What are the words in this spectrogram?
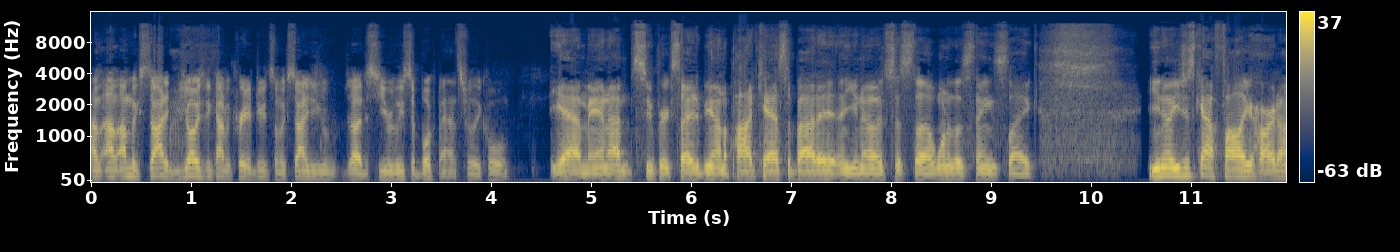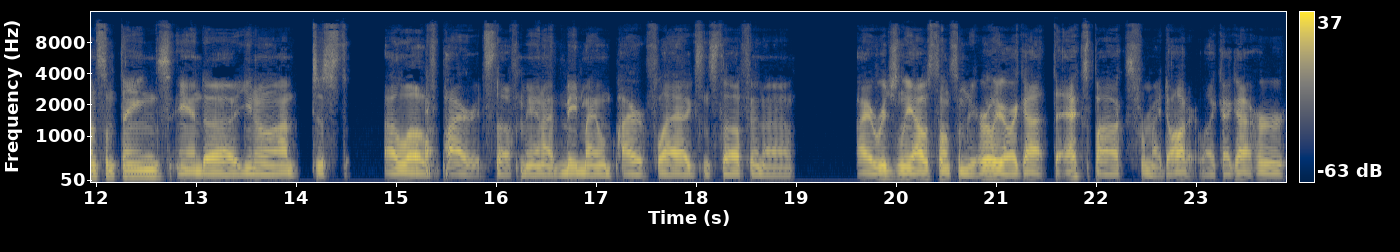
I'm, I'm, I'm excited. You've always been kind of a creative dude, so I'm excited you, uh, to see you release a book, man. That's really cool. Yeah, man, I'm super excited to be on a podcast about it. And, you know, it's just uh, one of those things like, you know, you just gotta follow your heart on some things. And, uh, you know, I'm just, I love pirate stuff, man. I've made my own pirate flags and stuff. And, uh, I originally, I was telling somebody earlier, I got the Xbox for my daughter. Like, I got her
